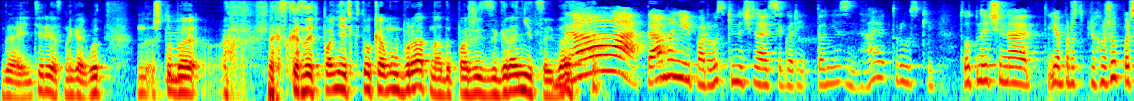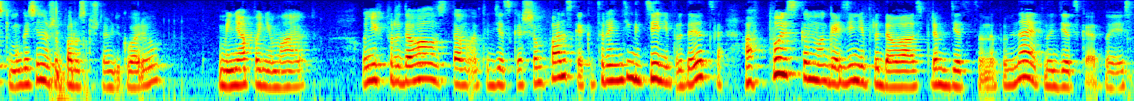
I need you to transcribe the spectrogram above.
Да, интересно как. Вот чтобы, mm. так сказать, понять, кто кому брат, надо пожить за границей, да? Да, там они и по-русски начинают все говорить. То не знают русский. Тут начинают... Я просто прихожу в польский магазин, уже по-русски что-нибудь говорю. Меня понимают. У них продавалось там это детское шампанское, которое нигде не продается, а в польском магазине продавалось. Прям детство напоминает, но детское одно есть.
